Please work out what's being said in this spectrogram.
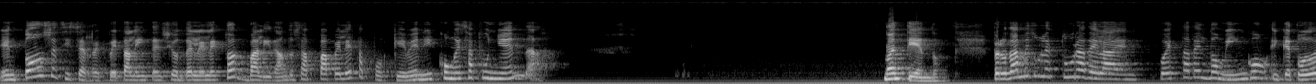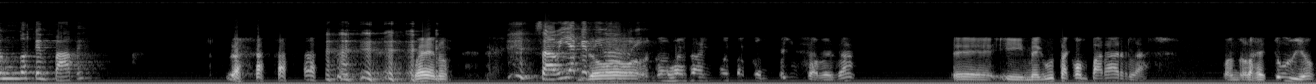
Entonces, si se respeta la intención del elector, validando esas papeletas, ¿por qué venir con esa puñenda? No entiendo. Pero dame tu lectura de la encuesta del domingo en que todo el mundo esté empate. bueno. Sabía que yo cojo esas encuestas con pinza, ¿verdad? Eh, y me gusta compararlas cuando las estudio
